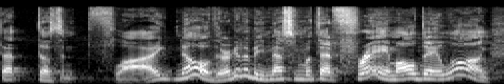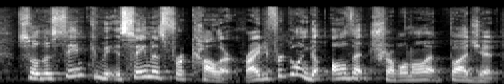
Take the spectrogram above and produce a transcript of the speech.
That doesn't fly. No, they're going to be messing with that frame all day long. So the same can be the same is for color, right? If you're going to all that trouble and all that budget,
